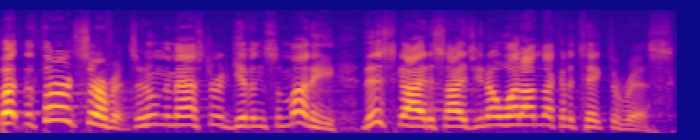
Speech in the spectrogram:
But the third servant, to whom the master had given some money, this guy decides, you know what, I'm not going to take the risk.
